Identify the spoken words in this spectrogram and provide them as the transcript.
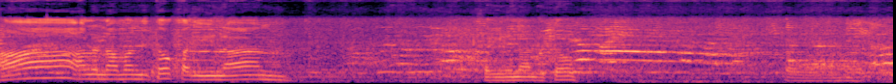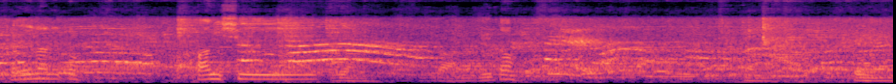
Ah, ano naman ito? Kainan. Kainan ito. Kainan. Kainan ito. Pansit. Yan. Dami dito. Yan. Kainan.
